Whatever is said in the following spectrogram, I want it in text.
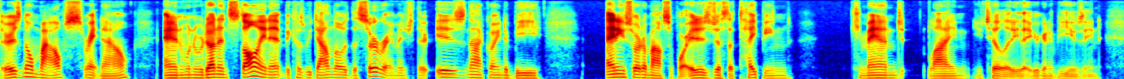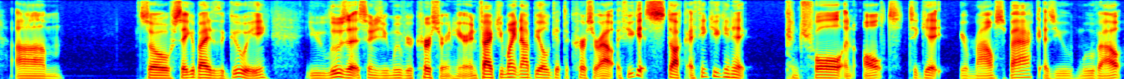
There is no mouse right now. And when we're done installing it, because we downloaded the server image, there is not going to be any sort of mouse support. It is just a typing command line utility that you're going to be using. Um, so say goodbye to the GUI. You lose it as soon as you move your cursor in here. In fact, you might not be able to get the cursor out. If you get stuck, I think you can hit Control and Alt to get your mouse back as you move out.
